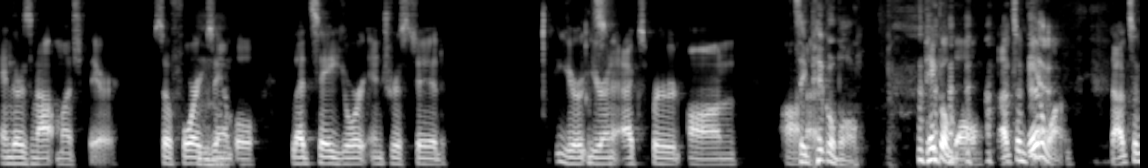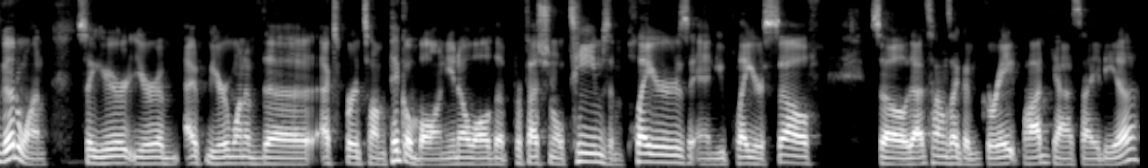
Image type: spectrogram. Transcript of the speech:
and there's not much there. So, for mm example, let's say you're interested, you're you're an expert on, on say pickleball. pickleball. That's a good yeah. one. That's a good one. So you're you're a, you're one of the experts on pickleball, and you know all the professional teams and players, and you play yourself. So that sounds like a great podcast idea.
